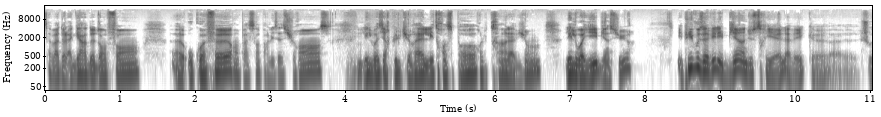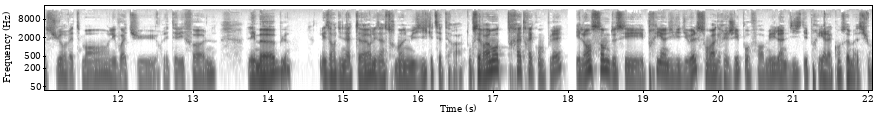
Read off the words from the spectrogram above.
Ça va de la garde d'enfants au coiffeur, en passant par les assurances, les loisirs culturels, les transports, le train, l'avion, les loyers, bien sûr. Et puis vous avez les biens industriels avec euh, chaussures, vêtements, les voitures, les téléphones, les meubles, les ordinateurs, les instruments de musique, etc. Donc c'est vraiment très très complet et l'ensemble de ces prix individuels sont agrégés pour former l'indice des prix à la consommation.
